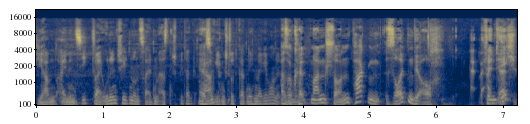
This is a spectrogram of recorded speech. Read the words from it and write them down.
Die haben einen Sieg, zwei Unentschieden und seit dem ersten Spieltag Ja. außer gegen Stuttgart nicht mehr gewonnen. Also könnte man schon packen. Sollten wir auch. Finde ich.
